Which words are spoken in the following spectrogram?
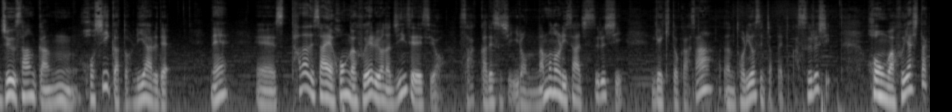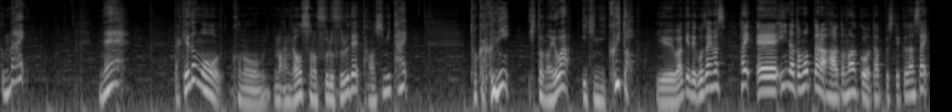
13巻欲しいかとリアルでねえー、ただでさえ本が増えるような人生ですよ。作家ですしいろんなものをリサーチするし劇とかさ取り寄せちゃったりとかするし本は増やしたくない。ね。だけどもこの漫画をそのフルフルで楽しみたい。とかくに人の世は生きにくいと。いうわけでございます。はい、えー、いいなと思ったらハートマークをタップしてください。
